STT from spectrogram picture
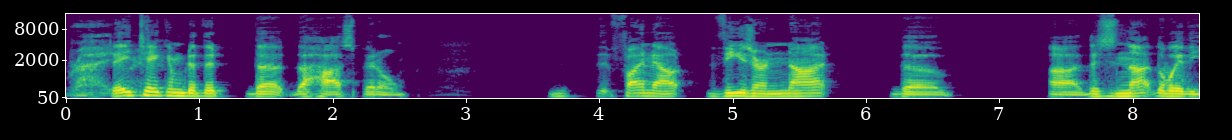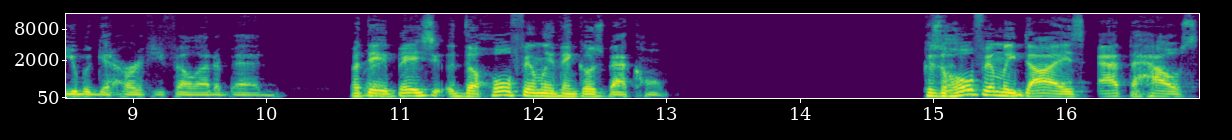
Right. They right. take him to the the the hospital. Find out these are not the. Uh, this is not the way that you would get hurt if you fell out of bed. But they basically the whole family then goes back home because the whole family dies at the house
